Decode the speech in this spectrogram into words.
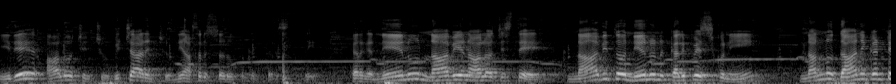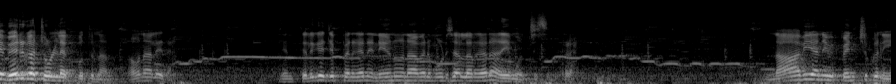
ఇదే ఆలోచించు విచారించు. నీ అసలు స్వరూపం నీకు తెలుస్తుంది. కనుక నేను నావి అని ఆలోచిస్తే నావితో నేను కలిపేసుకుని నన్ను దానికంటే వేరుగా చూడలేకపోతున్నాను. అవునా లేదా? నేను తెలుగే చెప్పాను కానీ నేను నావని మూడుసార్లు సార్లు కానీ ఏమో వచ్చేసింది. ఇక్కడ నావి అనేవి పెంచుకుని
